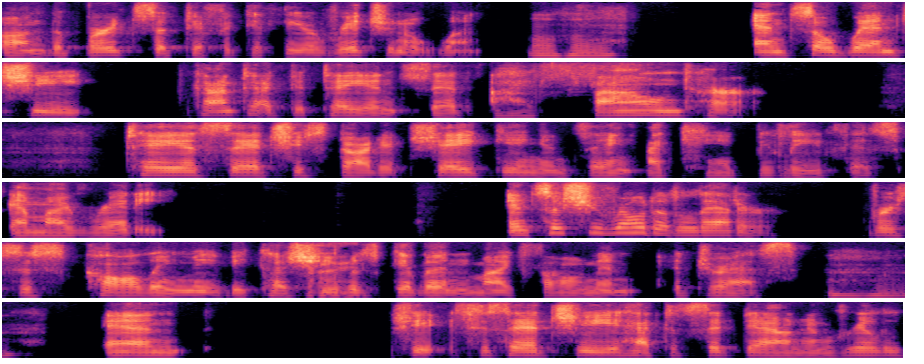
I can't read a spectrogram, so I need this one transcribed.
on the birth certificate, the original one. Mm-hmm. And so when she contacted Tay and said, I found her, Taya said she started shaking and saying, I can't believe this. Am I ready? And so she wrote a letter versus calling me because she right. was given my phone and address. Mm-hmm. And she she said she had to sit down and really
